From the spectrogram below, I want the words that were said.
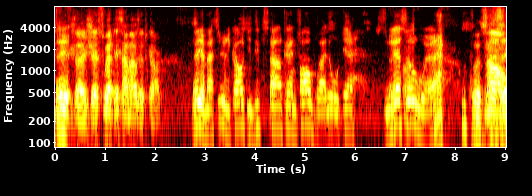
que Et Je, je souhaite que ça marche de tout cœur. Là, il y a Mathieu Ricard qui dit que tu t'entraînes fort pour aller au camp. C'est vrai ça ou. euh? Non,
